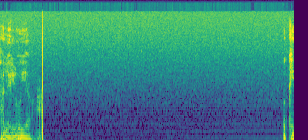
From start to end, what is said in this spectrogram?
ஹலெலூயா ஓகே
